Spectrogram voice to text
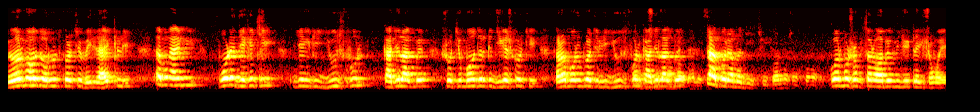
মেয়র মহোদয় অনুরোধ করেছে ভেরি রাইটলি এবং আমি পড়ে দেখেছি যে এটি ইউজফুল কাজে লাগবে। সচিব মহোদয়কে জিজ্ঞেস করছি তারা মনে করেছে এটি ইউজফুল কাজে লাগবে। তারপরে আমরা দিয়েছি। কর্মসংস্থান হবে বিজয়ীটা এই সময়ে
